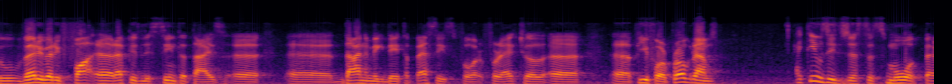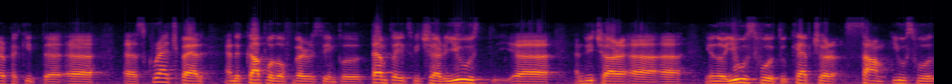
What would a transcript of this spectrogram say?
to very, very uh, rapidly synthesize uh, uh, dynamic data paths for, for actual uh, P4 programs. It uses just a small per packet uh, uh, uh, scratch pad and a couple of very simple templates which are used uh, and which are uh, uh, you know useful to capture some useful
